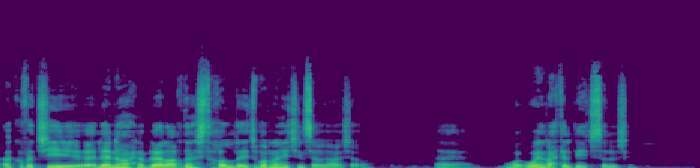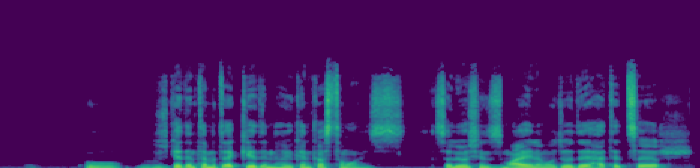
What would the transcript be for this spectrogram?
أكو فد شيء لأنه إحنا بالعراق نشتغل يجبرنا هيك نسوي هاي الشغلة. آم، وين راح تلقى هيك solution؟ وش قد أنت متأكد إنه you can customize solutions معينة موجودة حتى تصير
